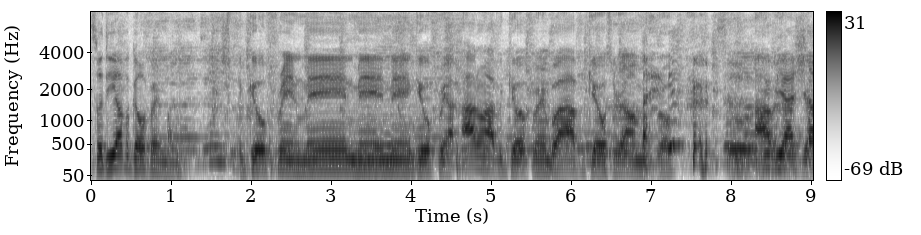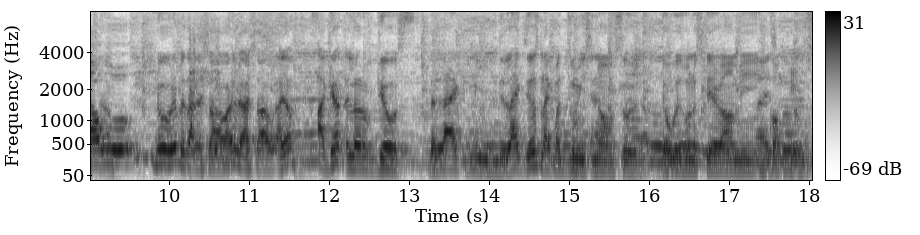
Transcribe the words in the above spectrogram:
so do you have a girlfriend, man? A girlfriend, man, man, man, girlfriend. I, I don't have a girlfriend, but I have girls around me, bro. so I have you be a of girls around- shower. No, maybe not a shower. Maybe a shower. I, just, I get a lot of girls that like me. They like just like my doings, you know. So they always want to stay around me, Nice, come good. close,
